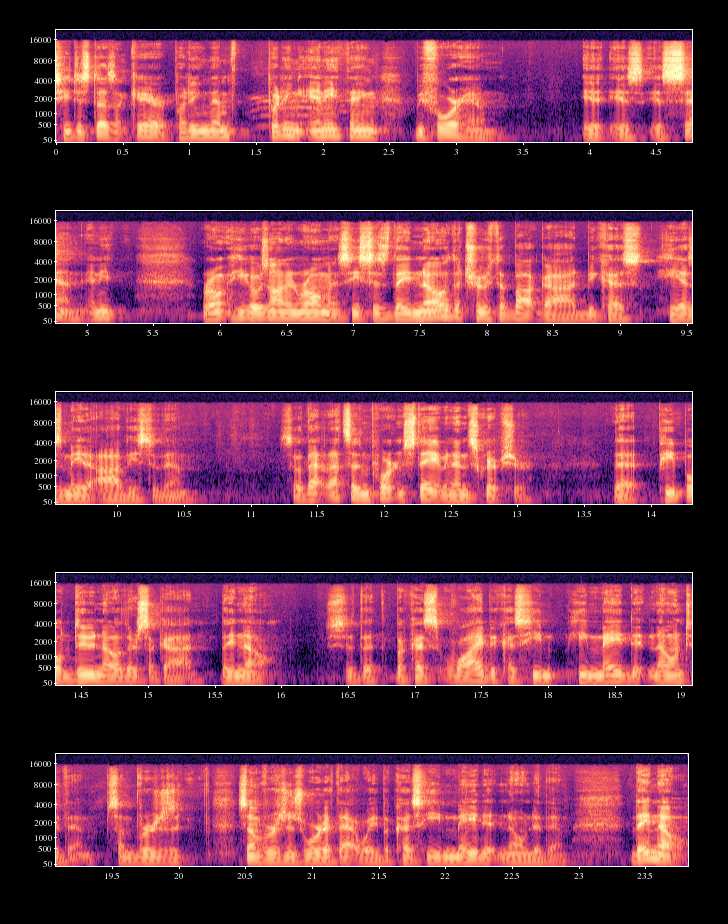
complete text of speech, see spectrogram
he just doesn't care. Putting them, putting anything before him, is is sin. Any, he goes on in Romans. He says they know the truth about God because He has made it obvious to them. So that that's an important statement in Scripture, that people do know there's a God. They know. So that because why? Because He He made it known to them. Some versions some versions word it that way because He made it known to them. They know.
